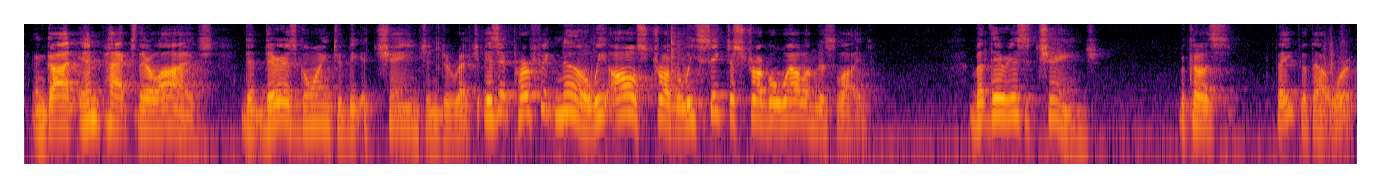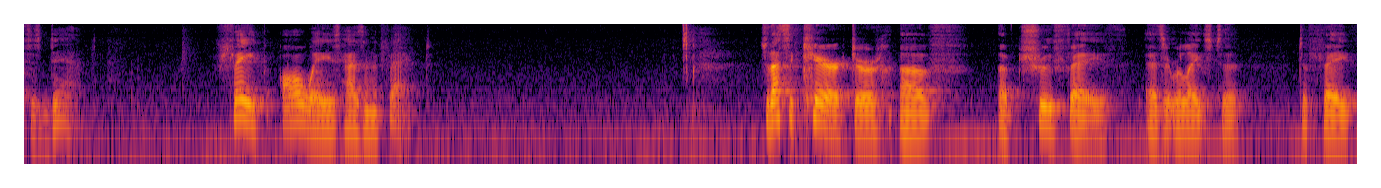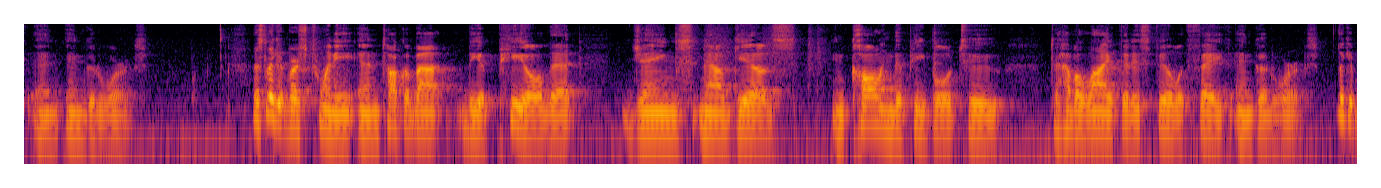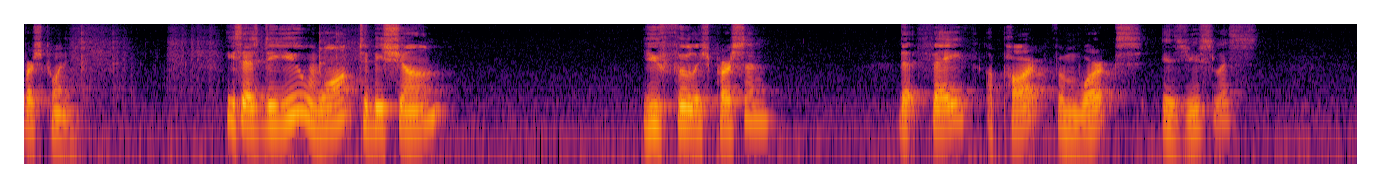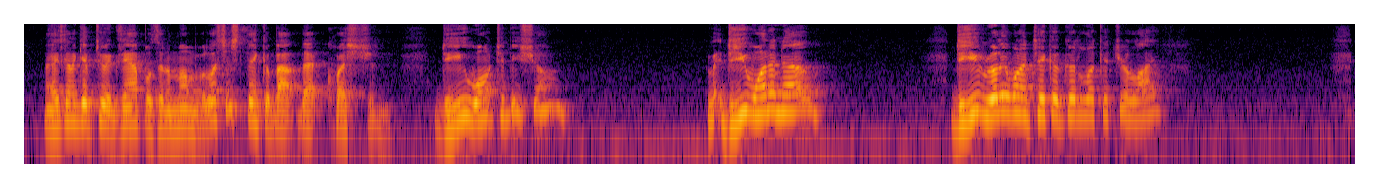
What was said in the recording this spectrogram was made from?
and God impacts their lives, then there is going to be a change in direction. Is it perfect? No. We all struggle. We seek to struggle well in this life. But there is a change because faith without works is dead. Faith always has an effect. So that's the character of, of true faith as it relates to, to faith and, and good works. Let's look at verse 20 and talk about the appeal that James now gives in calling the people to, to have a life that is filled with faith and good works. Look at verse 20. He says, Do you want to be shown, you foolish person? That faith apart from works is useless? Now, he's going to give two examples in a moment, but let's just think about that question. Do you want to be shown? Do you want to know? Do you really want to take a good look at your life?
